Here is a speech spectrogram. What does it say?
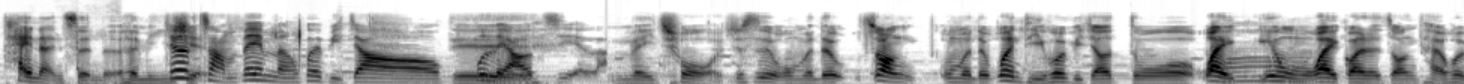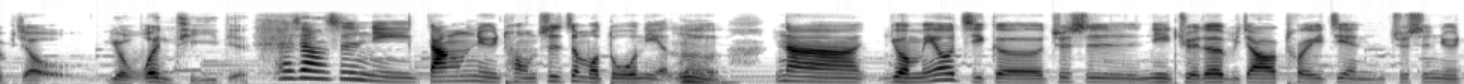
太男生了，很明显，就长辈们会比较不了解啦。没错，就是我们的状，我们的问题会比较多外，因为我们外观的状态会比较。有问题一点。那像是你当女同志这么多年了，那有没有几个就是你觉得比较推荐，就是女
